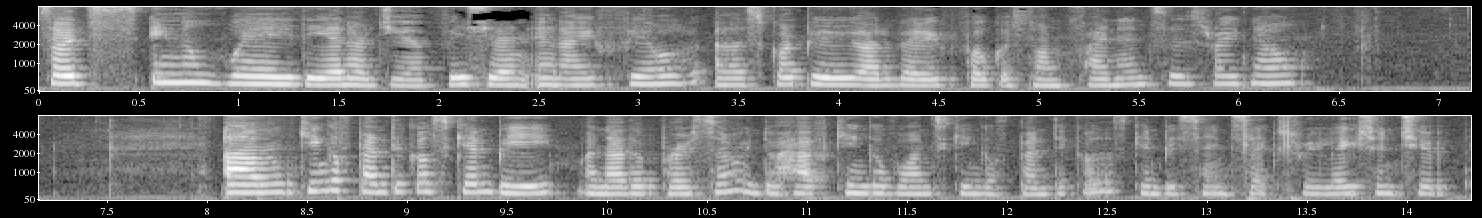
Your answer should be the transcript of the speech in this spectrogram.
So it's in a way the energy of vision and I feel uh, Scorpio you are very focused on finances right now. Um, King of Pentacles can be another person. We do have King of Wands, King of Pentacles, can be same-sex relationship.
